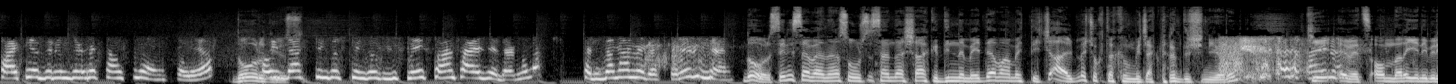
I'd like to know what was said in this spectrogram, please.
parçaya büründürme şansım olmuş oluyor. Doğru O yüzden single single gitmeyi şu an tercih ederim ama tabii zaman ne gösterir bilmiyorum. Doğru. Seni sevenler sonuçta senden şarkı dinlemeye devam ettikçe albüme çok takılmayacaklarını düşünüyorum. Ki evet onlara yeni bir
